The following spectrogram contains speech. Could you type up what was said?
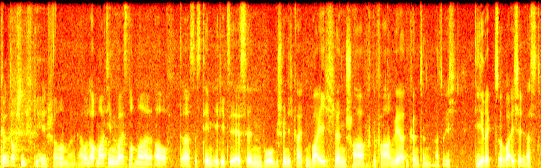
Könnte auch schief gehen. schauen wir mal. Ja, und auch Martin weist nochmal auf das System ETCS hin, wo Geschwindigkeiten weichen scharf gefahren werden könnten. Also ich direkt zur Weiche erst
